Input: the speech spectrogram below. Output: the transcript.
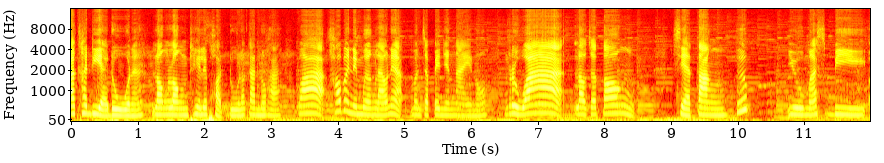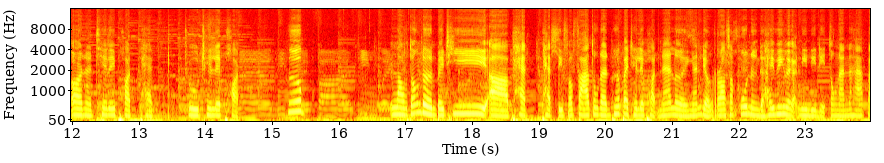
อะคาเดียดูนะ ลองลองเทเลพอร์ตดูแล้วกันนะคะ ว่าเข้าไปในเมืองแล้วเนี่ย มันจะเป็นยังไงเนาะหรือว่าเราจะต้องเสียตังค์ฮึบ you must be on a teleport pad to teleport ฮึบ เราต้องเดินไปที่อ่าแพดแพดสีฟ้าๆตรงนั้นเพื่อไปเทเลพอร์ตแน่เลย งั้นเดี๋ยวรอสักครู่หนึ่งเดี๋ยวให้วิ่งไปกับนี่นี่ๆตรงนั้นนะคะไป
